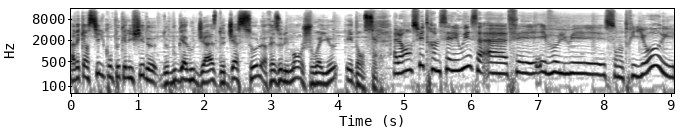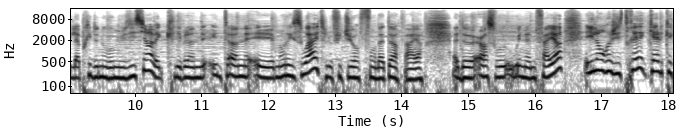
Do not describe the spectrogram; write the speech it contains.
avec un style qu'on peut qualifier de, de boogaloo jazz, de jazz soul résolument joyeux et dansant. Alors ensuite, Ramsey Lewis a fait évoluer son trio. Il a pris de nouveaux musiciens avec Cleveland Eaton et Maurice White, le futur fondateur par ailleurs de Earth, Wind and Fire. Et il a enregistré quelques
